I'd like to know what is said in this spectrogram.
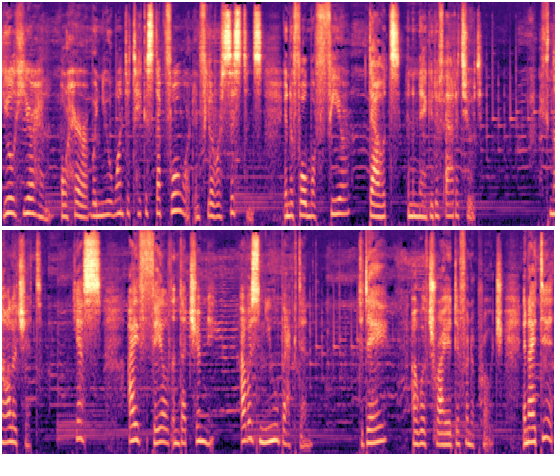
You'll hear him or her when you want to take a step forward and feel resistance in the form of fear, doubts, and a negative attitude. Acknowledge it. Yes, I failed in that chimney. I was new back then. Today, I will try a different approach. And I did.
